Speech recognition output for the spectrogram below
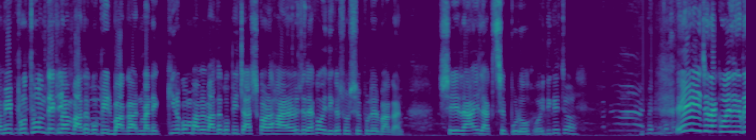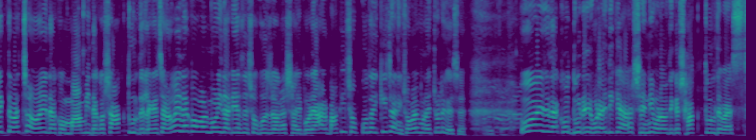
আমি প্রথম দেখলাম বাঁধাকপির বাগান মানে কীরকম ভাবে বাঁধাকপি চাষ করা হয় আর যে দেখো ওইদিকে সর্ষে ফুলের বাগান। সে রায় লাগছে পুরো। ওইদিকে চ এই যে দেখো ওইদিকে দেখতে পাচ্ছ? ওই দেখো মামি দেখো শাক তুলতে লেগেছে আর ওই দেখো আমার মনি দাঁড়িয়ে আছে সবুজ রঙের শাড়ি পরে আর বাকি সব কোথায় কি জানি সবাই মনে হয় চলে গেছে। ওই যে দেখো দূরে ওরা এদিকে আসেনি ওরা ওইদিকে শাক তুলতে ব্যস্ত।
